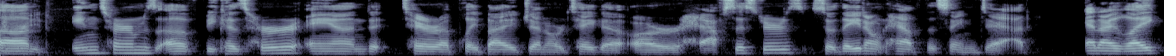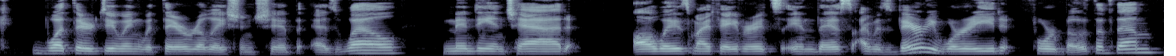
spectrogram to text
Um, in terms of because her and Tara, played by Jenna Ortega, are half sisters, so they don't have the same dad. And I like what they're doing with their relationship as well. Mindy and Chad, always my favorites in this. I was very worried for both of them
